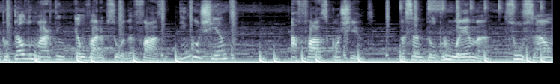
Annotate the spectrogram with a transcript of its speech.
o papel do marketing é levar a pessoa da fase inconsciente à fase consciente, passando pelo problema, solução,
